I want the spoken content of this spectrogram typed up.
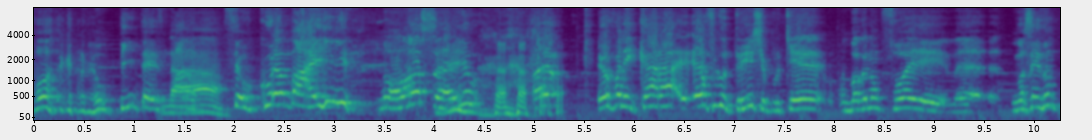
Porra, cara, meu pinto é espada. Não. Seu cu é bainha. Nossa, aí eu, aí eu, eu falei, cara, eu fico triste porque o bagulho não foi. é, vocês não,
